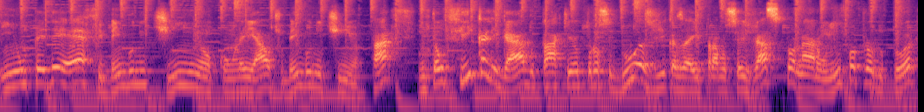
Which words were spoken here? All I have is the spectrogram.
em um PDF bem bonitinho, com layout bem bonitinho, tá? Então fica ligado, tá? Aqui eu trouxe duas dicas aí para você já se tornar um infoprodutor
